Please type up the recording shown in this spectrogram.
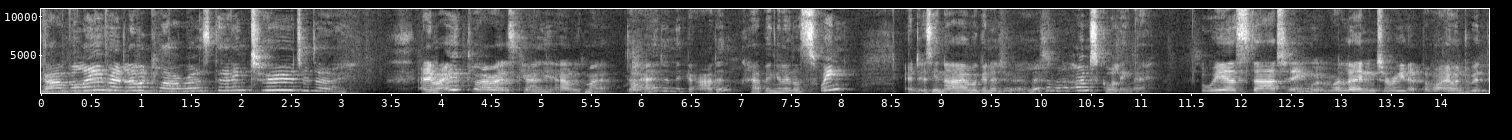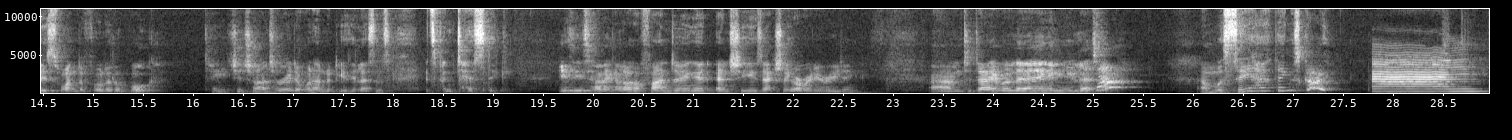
Can't believe it, little Clara is turning two today. Anyway, Clara is currently out with my dad in the garden having a little swing. And Izzy and I, we're going to do a little bit of homeschooling now. We are starting, we're learning to read at the moment with this wonderful little book. Teach your child to read in 100 easy lessons. It's fantastic. Izzy's having a lot of fun doing it and she is actually already reading. Um, today we're learning a new letter and we'll see how things go. And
